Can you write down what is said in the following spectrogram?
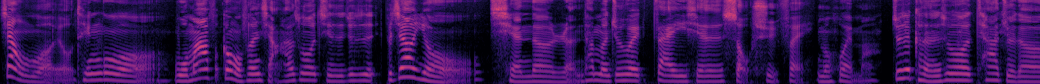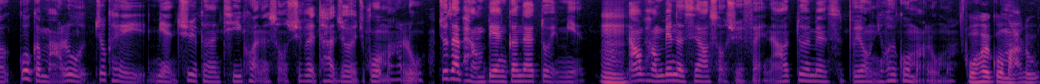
像我有听过，我妈跟我分享，她说其实就是比较有钱的人，他们就会在意一些手续费。你们会吗？就是可能说他觉得过个马路就可以免去可能提款的手续费，他就会过马路，就在旁边跟在对面，嗯，然后旁边的是要手续费，然后对面是不用。你会过马路吗？我会过马路，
